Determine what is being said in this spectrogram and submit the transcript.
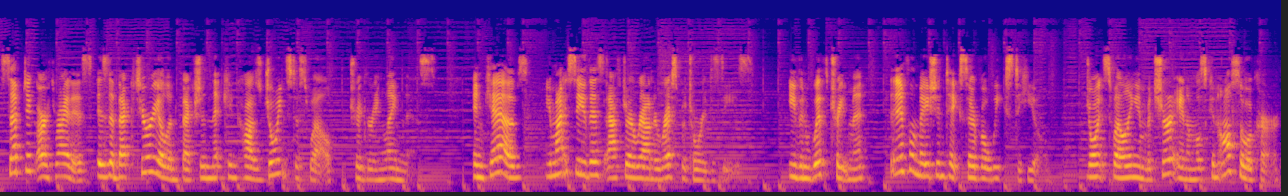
Septic arthritis is a bacterial infection that can cause joints to swell, triggering lameness. In calves, you might see this after a respiratory disease. Even with treatment, the inflammation takes several weeks to heal. Joint swelling in mature animals can also occur,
